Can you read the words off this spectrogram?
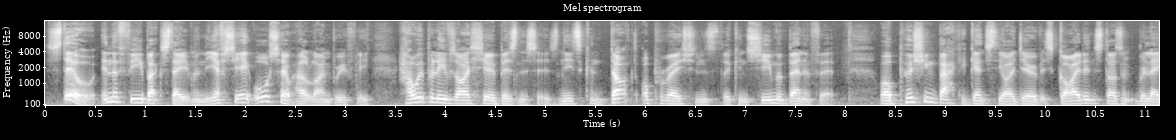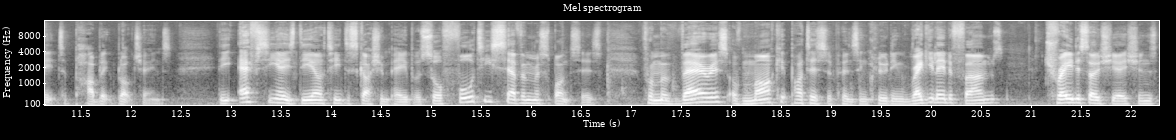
Still, in the feedback statement, the FCA also outlined briefly how it believes ICO businesses need to conduct operations to the consumer benefit while pushing back against the idea of its guidance doesn't relate to public blockchains. The FCA's DLT discussion paper saw 47 responses from a various of market participants including regulated firms, trade associations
